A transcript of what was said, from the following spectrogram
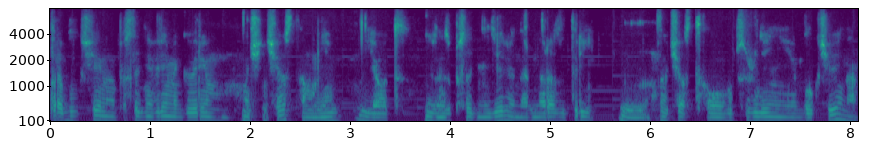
Про блокчейн мы в последнее время говорим очень часто. Мне, я вот, не знаю, за последнюю неделю, наверное, раза три участвовал в обсуждении блокчейна.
